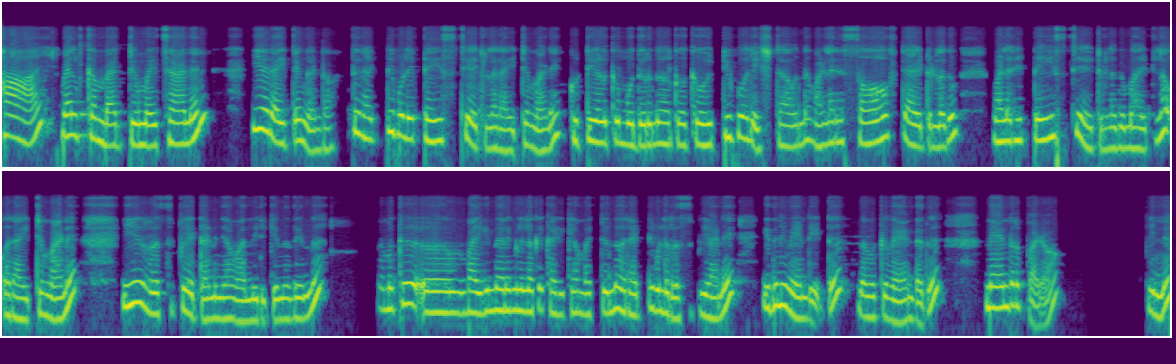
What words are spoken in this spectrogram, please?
Hi welcome back to my channel ഈ ഒരു ഐറ്റം കണ്ടോ? ഇതൊരു അടിപൊളി ടേസ്റ്റി ആയിട്ടുള്ള ഒരു ഐറ്റം ആണ്. മുതിർന്നവർക്കും മുതിർന്നവർക്കൊക്കെ ഒരുപോലെ ഇഷ്ടാവുന്ന വളരെ സോഫ്റ്റ് ആയിട്ടുള്ളതും വളരെ ടേസ്റ്റി ആയിട്ടുള്ളതുമായിട്ടുള്ള ഒരു ഐറ്റം ആണ് ഈ ഒരു റെസിപ്പി ആയിട്ടാണ് ഞാൻ വന്നിരിക്കുന്നത് ഇന്ന്. നമുക്ക് വൈകുന്നേരങ്ങളിലൊക്കെ കഴിക്കാൻ പറ്റുന്ന ഒരു അടിപൊളി റെസിപ്പിയാണ് ഇതിന് വേണ്ടിയിട്ട് നമുക്ക് വേണ്ടത് നേന്ത്രപ്പഴം. പിന്നെ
